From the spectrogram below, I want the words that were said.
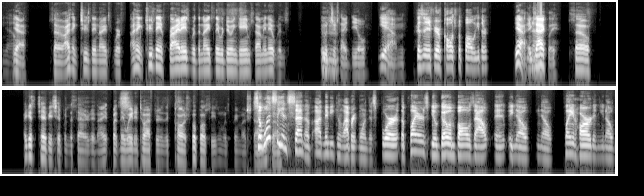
You know? Yeah. So I think Tuesday nights were. I think Tuesday and Fridays were the nights they were doing games. I mean, it was it was Mhm. just ideal. Yeah. Um, Doesn't interfere with college football either. Yeah, you know? exactly. So, I guess the championship was a Saturday night, but they waited till after the college football season was pretty much done. So what's the incentive? Uh, maybe you can elaborate more on this for the players. You know, going balls out and you know, you know, playing hard and you know,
